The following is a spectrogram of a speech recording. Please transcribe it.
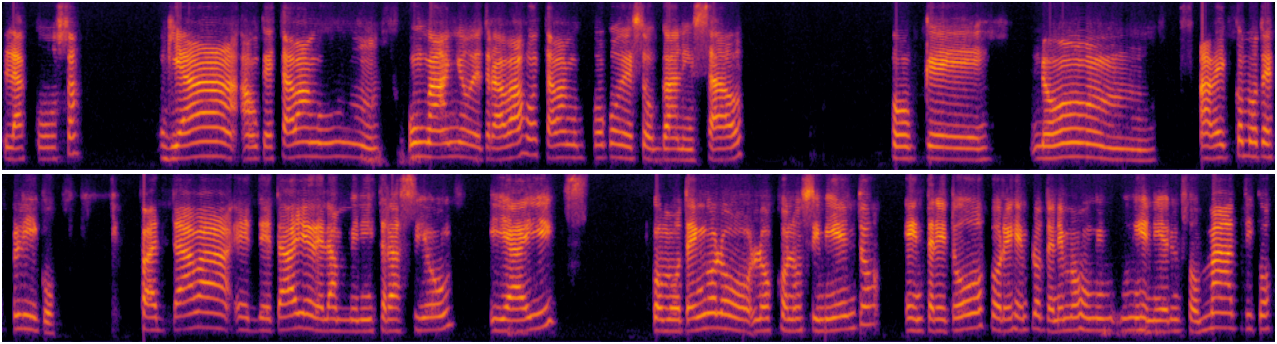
las cosas. Ya, aunque estaban un, un, año de trabajo, estaban un poco desorganizados, porque no, a ver cómo te explico, faltaba el detalle de la administración y ahí, como tengo los conocimientos, entre todos, por ejemplo, tenemos un, un ingeniero informático,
